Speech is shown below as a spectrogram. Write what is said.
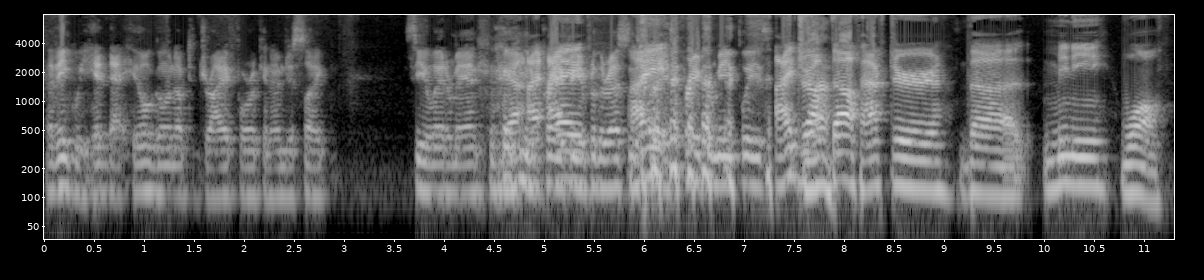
I think we hit that hill going up to Dry Fork, and I'm just like, "See you later, man. Yeah, I'm gonna I- for I- you for the rest of the I- race. Pray for me, please." I dropped off after the mini wall,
